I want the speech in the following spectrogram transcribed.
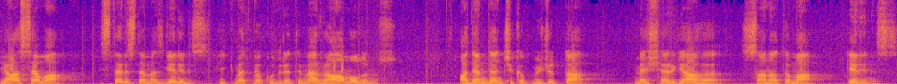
ya sema ister istemez geliniz. Hikmet ve kudretime rağm olunuz. Adem'den çıkıp vücutta meşhergahı sanatıma geliniz.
